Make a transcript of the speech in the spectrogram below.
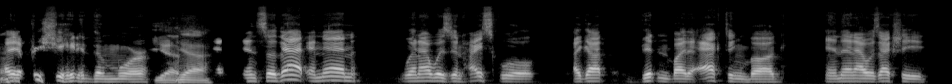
I appreciated them more. Yeah. Yeah. And, and so that, and then when I was in high school, I got bitten by the acting bug. And then I was actually,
